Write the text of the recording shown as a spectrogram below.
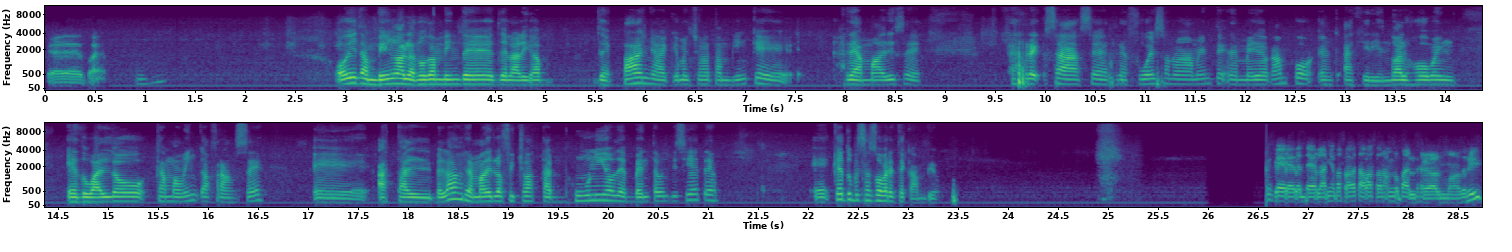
Que, pues... Oye, también hablando también de, de la Liga de España, hay que mencionar también que Real Madrid se se refuerza nuevamente en el medio campo, adquiriendo al joven Eduardo Camavinga, francés, eh, hasta el, ¿verdad? Real Madrid lo fichó hasta el junio de 2027. Eh, ¿Qué tú piensas sobre este cambio? Que desde el año pasado estaba sonando para el Real Madrid.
